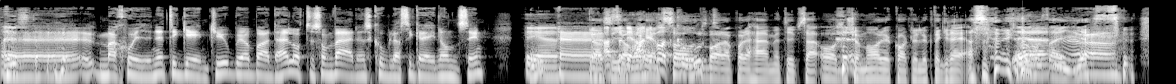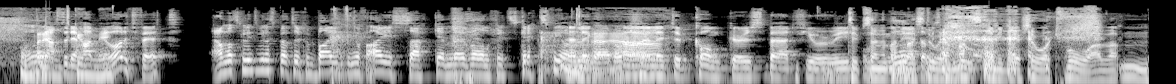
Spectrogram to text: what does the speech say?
Ja, just det. eh, maskiner till GameCube och jag bara, det här låter som världens coolaste grej någonsin. Eh, Eh, Alltså, Alltså, jag det var hade helt varit såld coolt. bara på det här med typ så här, åh du kör Mario Kart och det luktar gräs. liksom, och så här, yes. men alltså det gummi. hade varit fett. Ja, man skulle inte vilja spela typ Binding of Isaac eller valfritt skräckspel. Eller, ja, eller typ Conquers Bad Fury. Typ sen när man är den stora masken i Gears of War 2. va, Mm.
